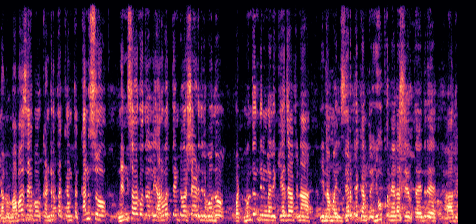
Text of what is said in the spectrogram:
ಡಾಕ್ಟರ್ ಬಾಬಾ ಸಾಹೇಬ್ ಅವ್ರು ಕಂಡಿರ್ತಕ್ಕಂಥ ಕನಸು ನೆನ್ಸಾಗೋದ್ರಲ್ಲಿ ಅರವತ್ತೆಂಟು ವರ್ಷ ಹಿಡಿದಿರ್ಬೋದು. ಬಟ್ ಮುಂದಿನ ದಿನಗಳಲ್ಲಿ ಕೆಜಾಫಿನ ಈ ನಮ್ಮ ಇಲ್ಲಿ ಸೇರ್ತಕ್ಕಂಥ ಯುವಕರನ್ನೆಲ್ಲ ಸೇರ್ತಾ ಇದ್ರೆ ಅದು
